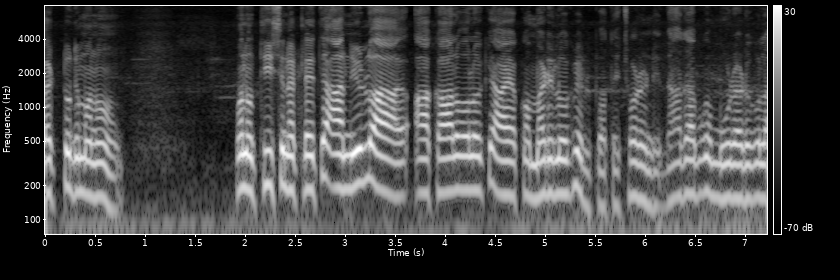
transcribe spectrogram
గట్టుని మనం మనం తీసినట్లయితే ఆ నీళ్ళు ఆ- ఆ కాలువలోకి ఆ యొక్క మడిలోకి వెళ్ళిపోతాయి. చూడండి దాదాపుగా మూడు అడుగుల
